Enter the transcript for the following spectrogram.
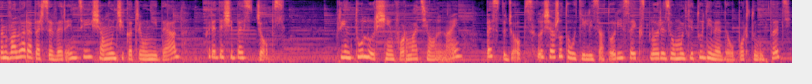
În valoarea perseverenței și a muncii către un ideal, crede și Best Jobs. Prin tooluri și informații online, Best Jobs își ajută utilizatorii să exploreze o multitudine de oportunități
